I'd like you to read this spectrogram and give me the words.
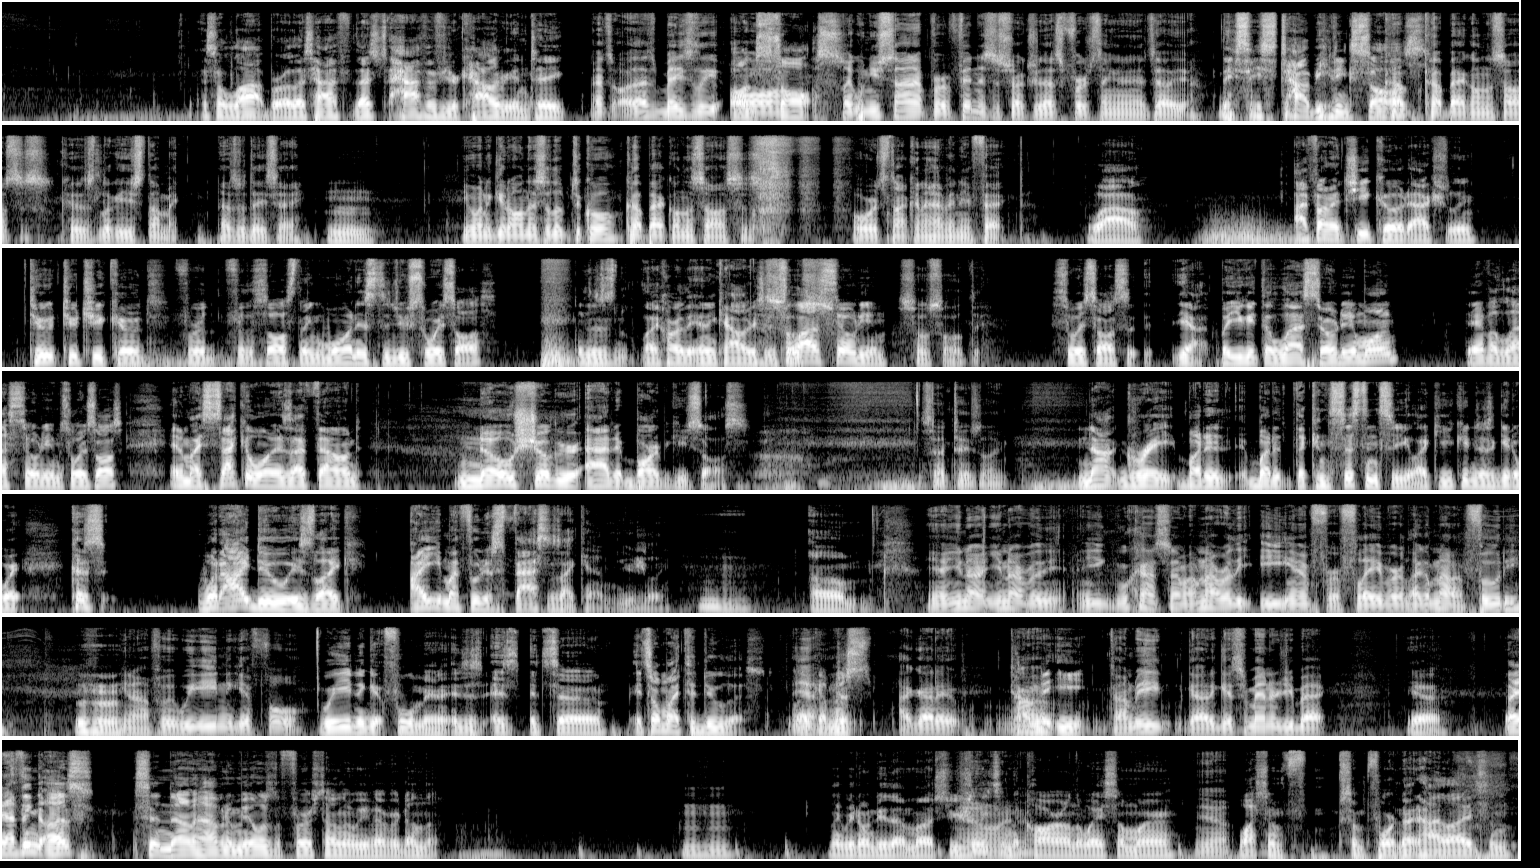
That's a lot, bro. That's half. That's half of your calorie intake. That's all. That's basically On all, sauce. Like when you sign up for a fitness instructor, that's the first thing they're gonna tell you. They say stop eating Cut, sauce. cut back on the sauces because look at your stomach. That's what they say. Mm. You want to get on this elliptical? Cut back on the sauces, or it's not gonna have any effect. Wow. I found a cheat code actually. Two two cheat codes for for the sauce thing. One is to do soy sauce. There's like hardly any calories. It's a lot of sodium. So salty. Soy sauce, yeah, but you get the less sodium one. They have a less sodium soy sauce. And my second one is I found no sugar added barbecue sauce. What's that taste like? Not great, but it but it, the consistency like you can just get away cuz what I do is like I eat my food as fast as I can usually. um Yeah, you're not. You're not really. You, what kind of stuff? I'm not really eating for flavor. Like I'm not a foodie. Mm-hmm. You know, food. We eating to get full. We eating to get full, man. It's just, it's it's uh it's on my to do list. Like Yeah, I'm just I got it. Time to eat. Time to eat. Got to get some energy back. yeah. Like I think us sitting down and having a meal is the first time that we've ever done that. Mm-hmm. Like we don't do that much. Usually it's in the car on the way somewhere. Yeah. Watch some some Fortnite highlights and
